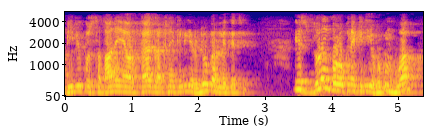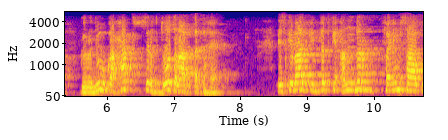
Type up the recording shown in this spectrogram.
بیوی کو ستانے اور قید رکھنے کے لیے رجوع کر لیتے تھے۔ اس ظلم کو روکنے کے لیے حکم ہوا کہ رجوع کا حق صرف دو طلاق تک ہے۔ اس کے بعد عدت کے اندر فہم صاحب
